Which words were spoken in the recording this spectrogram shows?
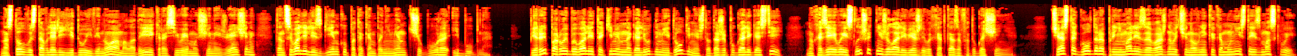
На стол выставляли еду и вино, а молодые красивые мужчины и женщины танцевали лезгинку под аккомпанемент чугура и бубна. Пиры порой бывали такими многолюдными и долгими, что даже пугали гостей, но хозяева и слышать не желали вежливых отказов от угощения. Часто Голдера принимали за важного чиновника-коммуниста из Москвы,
